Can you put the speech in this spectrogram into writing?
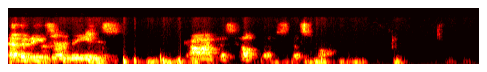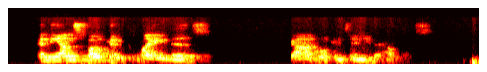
Ebenezer means God has helped us this far. And the unspoken claim is God will continue to help us.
